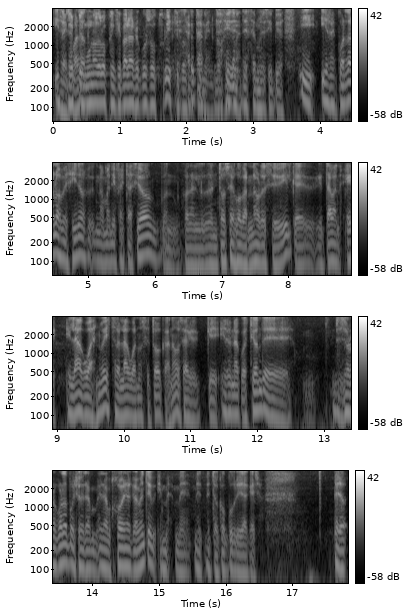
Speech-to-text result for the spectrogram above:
y recuerdo, uno de los principales recursos turísticos. Exactamente, de, ese municipio. Y, y, recuerdo a los vecinos una manifestación con, el entonces gobernador de Civil que gritaban, eh, el agua es nuestra, el agua no se toca, ¿no? O sea, que, era una cuestión de... Yo recuerdo porque yo era, era joven en aquel momento y me, me tocó cubrir aquello. Pero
